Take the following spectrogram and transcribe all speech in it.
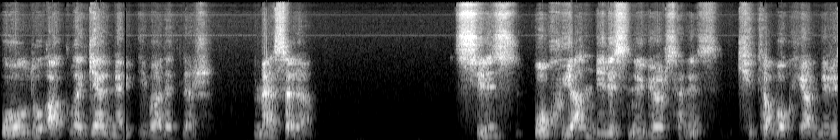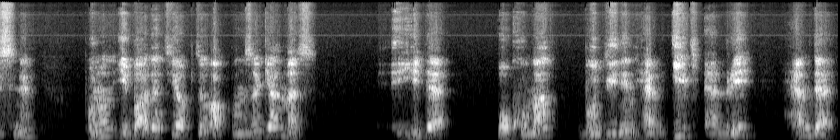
olduğu akla gelmeyen ibadetler. Mesela siz okuyan birisini görseniz, kitap okuyan birisinin bunun ibadet yaptığı aklınıza gelmez. İyi de okumak bu dinin hem ilk emri hem de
